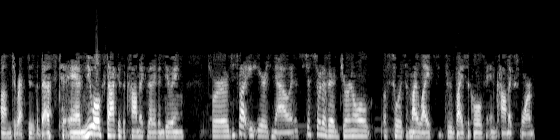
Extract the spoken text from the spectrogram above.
um, direct is the best. And New Old Stock is a comic that I've been doing for just about eight years now, and it's just sort of a journal of sorts of my life through bicycles in comics form.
